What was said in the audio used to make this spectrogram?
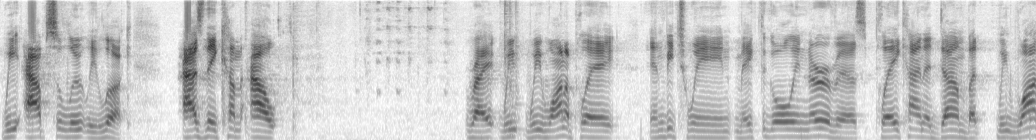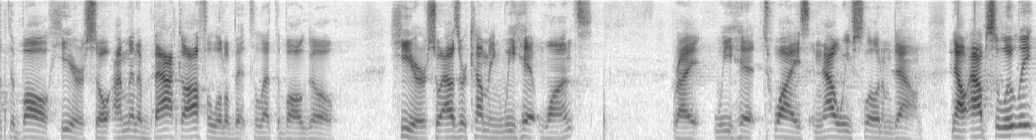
we absolutely look as they come out right? We, we want to play in between, make the goalie nervous, play kind of dumb, but we want the ball here. So I'm going to back off a little bit to let the ball go here. So as they're coming, we hit once, right? We hit twice, and now we've slowed them down. Now, absolutely,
